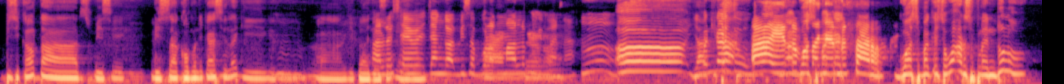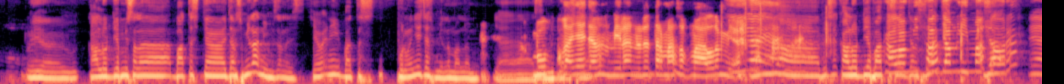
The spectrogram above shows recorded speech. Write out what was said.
physical touch, bisa bisa komunikasi lagi gitu. Ah, gitu aja. Kalau ceweknya nggak bisa pulang malam gimana? Hmm. Eh, ya Benar kita tuh. Ah, Ya, itu gua pertanyaan sebagai- besar. gua sebagai cowok harus plan dulu. Iya, kalau dia misalnya batasnya jam 9 nih misalnya. Cewek nih batas pulangnya jam 9 malam. Ya. Bukannya jam 9 udah termasuk malam ya. Iya, bisa kalau dia batasnya Kalau jam misal 9, jam 5 Ya. sore, Ya, jam ya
